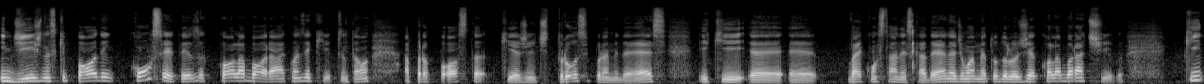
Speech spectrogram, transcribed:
indígenas que podem, com certeza, colaborar com as equipes. Então, a proposta que a gente trouxe para o MDS e que é, é, vai constar nesse caderno é de uma metodologia colaborativa, que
